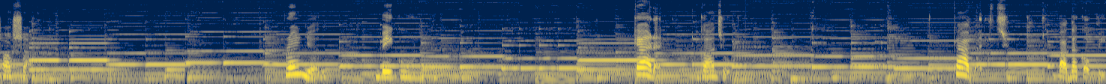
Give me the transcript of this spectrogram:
शौशा ब्रिंजल बेगून कैरेट गाजर ক্যাবেজ বাঁধাকপি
